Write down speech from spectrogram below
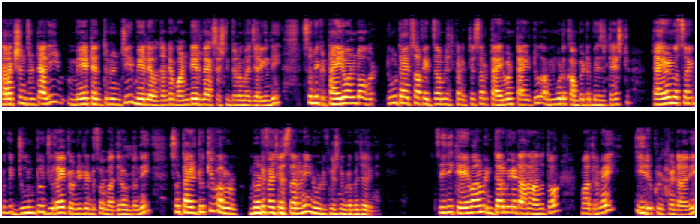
కరెక్షన్స్ ఉంటే అది మే టెన్త్ నుంచి మే లెవెన్త్ అంటే వన్ డే రిలాక్సేషన్ ఇవ్వడం జరిగింది. సో మీకు టైర్ వన్లో two types of examination connect చేస్తారు. టైర్ వన్ టైర్ టూ అవి కూడా computer based test tier one వచ్చేసరికి మీకు June to July twenty twenty four మధ్యలో ఉంటుంది. సో టైర్ టూకి వాళ్ళు నోటిఫై చేస్తారని నోటిఫికేషన్ ఇవ్వడం జరిగింది. సో ఇది కేవలం ఇంటర్మీడియట్ అర్హతతో మాత్రమే ఈ రిక్రూట్మెంట్ అనేది.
